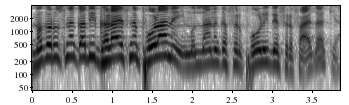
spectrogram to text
मगर उसने कभी घड़ा इसने फोड़ा नहीं। मुल्ला ने कहा, फिर फोड़ ही दे, फिर फ़ायदा क्या?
